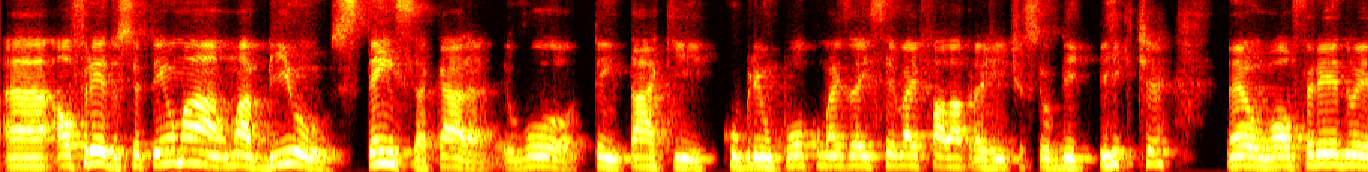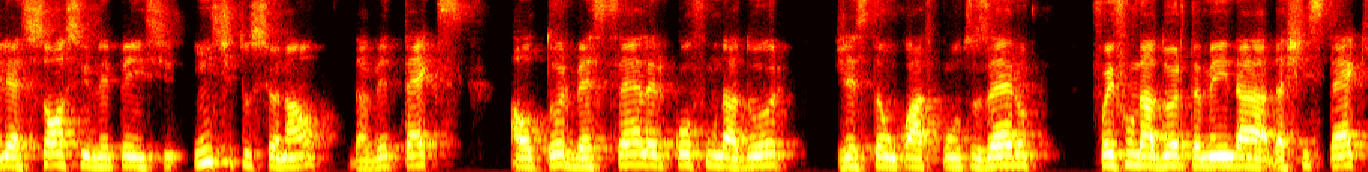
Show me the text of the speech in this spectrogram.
Uh, Alfredo, você tem uma, uma bio extensa, cara. Eu vou tentar aqui cobrir um pouco, mas aí você vai falar para a gente o seu big picture. Né? O Alfredo ele é sócio VP institucional da Vtex, autor best-seller, cofundador, gestão 4.0, foi fundador também da, da X-Tech.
